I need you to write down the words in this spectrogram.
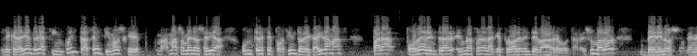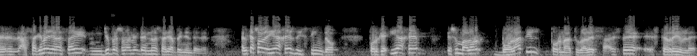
le quedarían todavía 50 céntimos, que más o menos sería un 13% de caída más, para poder entrar en una zona en la que probablemente va a rebotar. Es un valor venenoso. Hasta que no llegue hasta ahí, yo personalmente no estaría pendiente de él. El caso de IAG es distinto, porque IAG es un valor volátil por naturaleza. Este es terrible.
